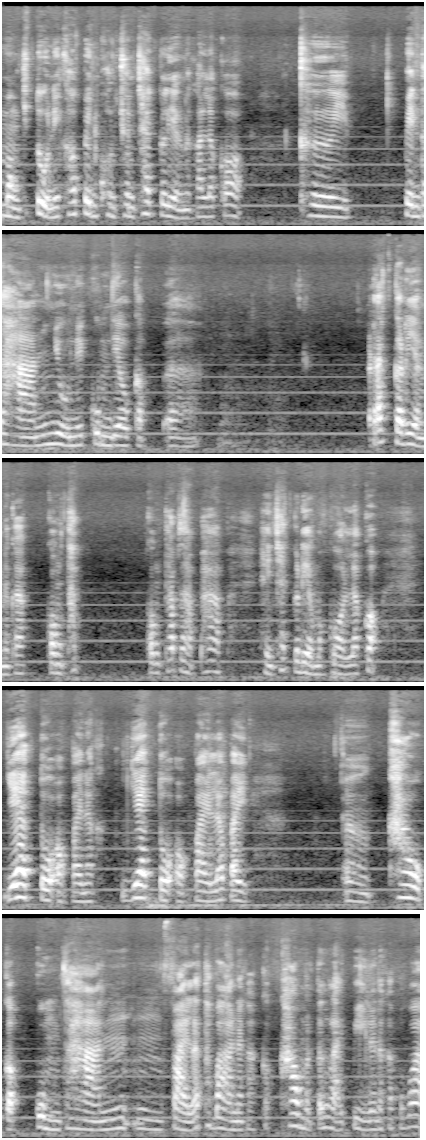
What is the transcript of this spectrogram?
หม่องจิตูนี่เขาเป็นคนชนชาติกะเหรี่ยงนะคะ แล้วก็เคยเป็นทหารอยู่ในกลุ่มเดียวกับรัฐกะเหรี่ยงนะคะกองทัพกองทัพสหภาพแห่งชาติกะเหรี่ยงมาก่อน แล้วก็แยกตัวออกไปนะแยกตัวออกไปแล้วไปเเข้ากับกลุ่มทหารฝ่ายรัฐบาลนะคะก็เข้ามาตั้งหลายปีแล้วนะคะเพราะว่า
